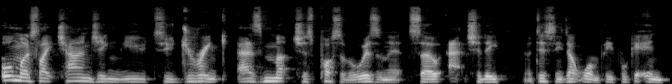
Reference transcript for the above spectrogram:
almost like challenging you to drink as much as possible, isn't it? So actually, you know, Disney don't want people getting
